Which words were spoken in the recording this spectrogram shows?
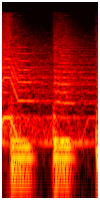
あっ!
